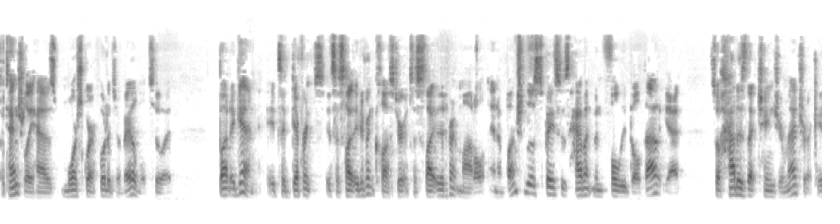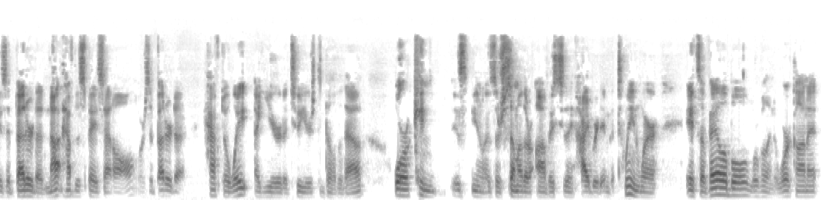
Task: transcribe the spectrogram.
potentially has more square footage available to it. But again, it's a different, it's a slightly different cluster, it's a slightly different model, and a bunch of those spaces haven't been fully built out yet. So how does that change your metric? Is it better to not have the space at all, or is it better to have to wait a year to two years to build it out? Or can is you know is there some other obviously hybrid in between where it's available, we're willing to work on it,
